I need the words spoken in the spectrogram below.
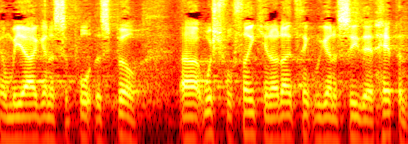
and we are going to support this bill. Uh, wishful thinking, I don't think we're going to see that happen.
